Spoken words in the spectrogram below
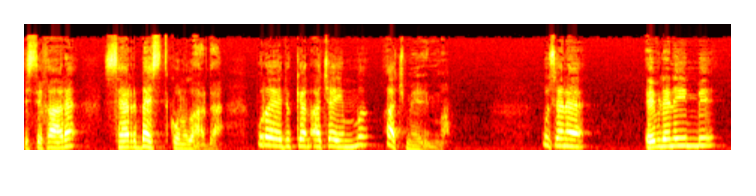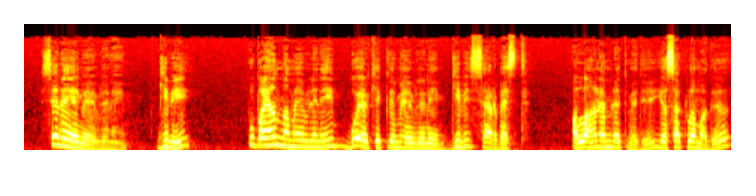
İstihare serbest konularda. Buraya dükkan açayım mı, açmayayım mı? Bu sene evleneyim mi, seneye mi evleneyim gibi bu bayanla mı evleneyim, bu erkekle mi evleneyim gibi serbest. Allah'ın emretmediği, yasaklamadığı,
